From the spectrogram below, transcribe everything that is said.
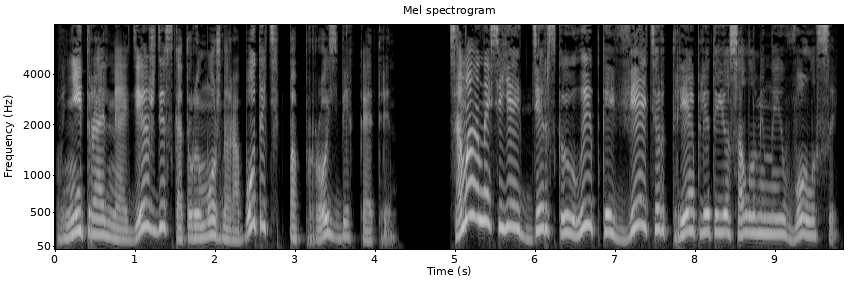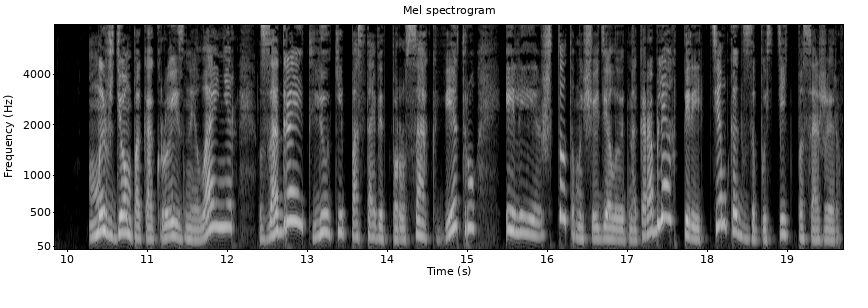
в нейтральной одежде, с которой можно работать по просьбе Кэтрин. Сама она сияет дерзкой улыбкой, ветер треплет ее соломенные волосы. Мы ждем, пока круизный лайнер задрает люки, поставит паруса к ветру или что там еще делают на кораблях перед тем, как запустить пассажиров.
